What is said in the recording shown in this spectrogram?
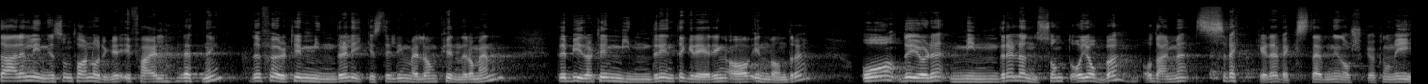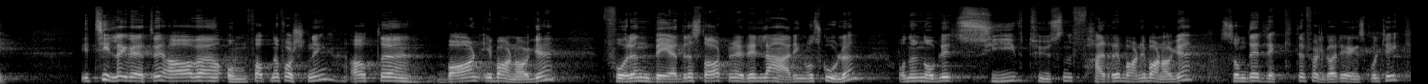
Det er en linje som tar Norge i feil retning. Det fører til mindre likestilling mellom kvinner og menn. Det bidrar til mindre integrering av innvandrere. Og det gjør det mindre lønnsomt å jobbe, og dermed svekker det vekstevnen i norsk økonomi. I tillegg vet vi av eh, omfattende forskning at eh, barn i barnehage får en bedre start når det gjelder læring og skole, og når det nå blir 7000 færre barn i barnehage som direkte følge av regjeringens politikk,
